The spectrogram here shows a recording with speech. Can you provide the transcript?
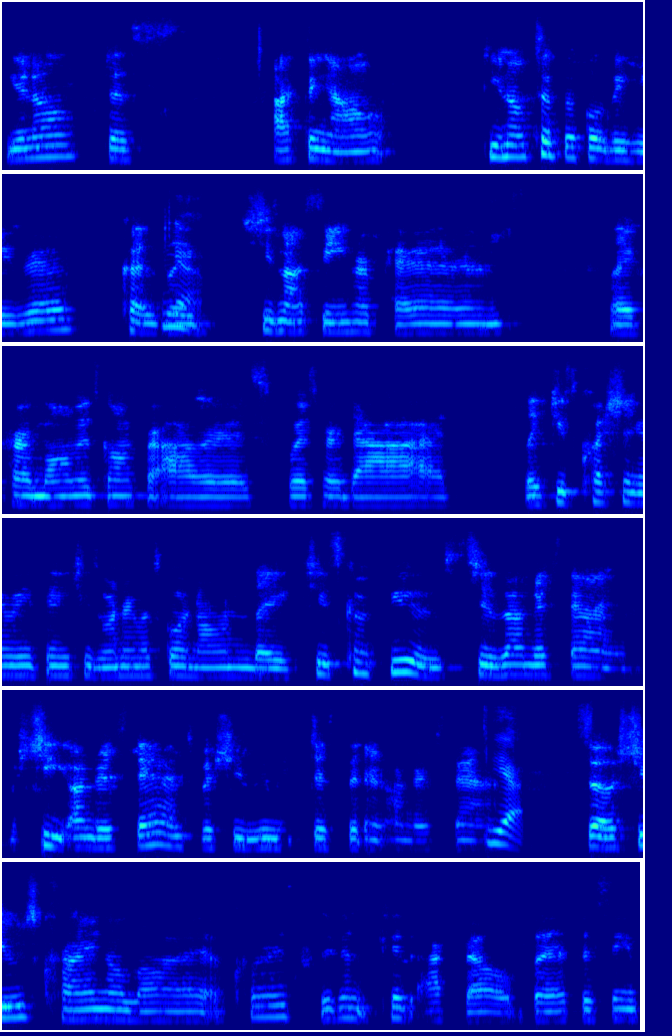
you know, just acting out, you know, typical behavior. Cause like yeah. she's not seeing her parents, like her mom is gone for hours. Where's her dad? Like she's questioning everything. She's wondering what's going on. Like she's confused. She doesn't understand. But she understands, but she really just didn't understand. Yeah. So she was crying a lot. Of course, didn't kids act out, but at the same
